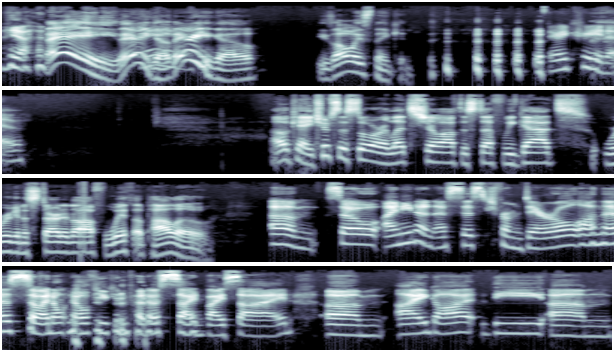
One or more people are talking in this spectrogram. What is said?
Yeah. Hey, there you go. There you go. He's always thinking. Very creative. Okay, trips to the store. Let's show off the stuff we got. We're gonna start it off with Apollo. Um, so I need an assist from Daryl on this. So I don't know if you can put us side by side. Um, I got the um,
